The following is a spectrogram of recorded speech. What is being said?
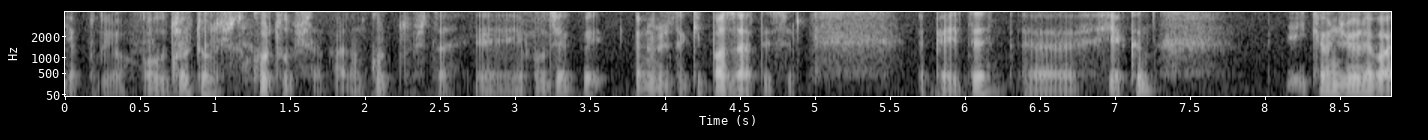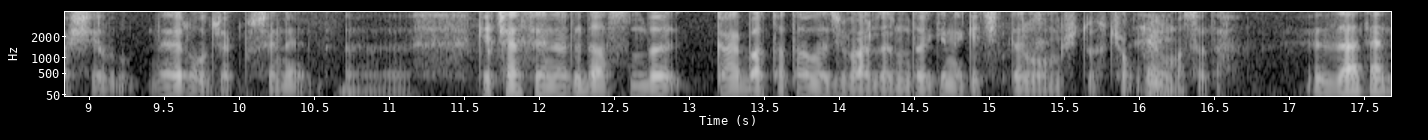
yapılıyor olacak. Kurtuluş'ta. Kurtuluş'ta pardon Kurtuluş'ta e, yapılacak ve önümüzdeki pazartesi epey de e, yakın. İlk önce öyle başlayalım. Neler olacak bu sene? Ee, geçen senelerde de aslında galiba Tatavla civarlarında gene geçitler olmuştu. Çok evet. olmasa da. Zaten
